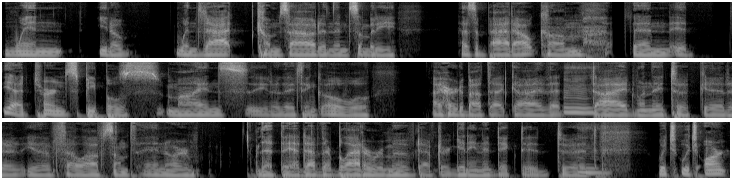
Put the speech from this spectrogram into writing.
when, you know, when that comes out and then somebody has a bad outcome, then it yeah, it turns people's minds, you know, they think, "Oh, well, I heard about that guy that Mm. died when they took it or you know, fell off something or that they had to have their bladder removed after getting addicted to it." Mm. Which which aren't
